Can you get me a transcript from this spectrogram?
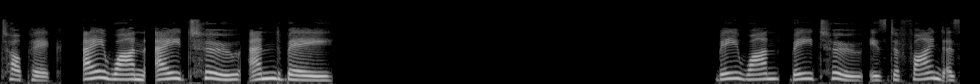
Topic A1, A2, and B. B1, B2 is defined as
